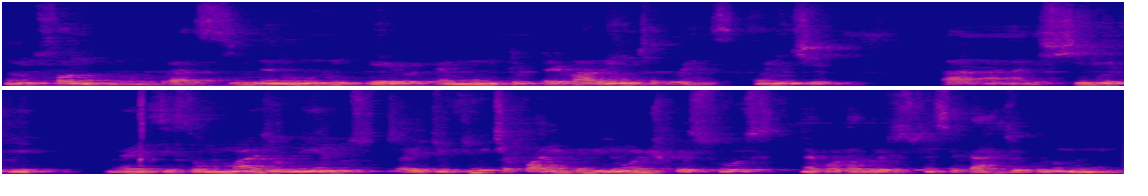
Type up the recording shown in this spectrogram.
não só no, Brasil, né? no mundo inteiro é muito prevalente a doença. Então, a gente ah, estima que né, existam mais ou menos aí, de 20 a 40 milhões de pessoas né, portadoras de insuficiência cardíaca no mundo.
